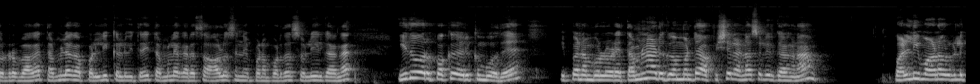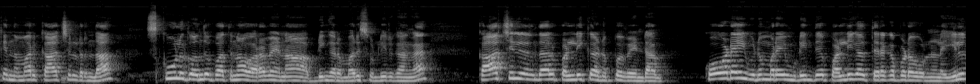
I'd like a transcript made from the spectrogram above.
தொடர்பாக தமிழக பள்ளி கல்வித்துறை தமிழக அரசு ஆலோசனை பண்ண போகிறதா சொல்லியிருக்காங்க. இது ஒரு பக்கம் இருக்கும்போது இப்போ நம்மளுடைய தமிழ்நாடு கவர்மெண்ட்டு அஃபிஷியல் என்ன சொல்லியிருக்காங்கன்னா பள்ளி மாணவர்களுக்கு இந்த மாதிரி காய்ச்சல் இருந்தால் ஸ்கூலுக்கு வந்து பார்த்தோன்னா வர வேணாம் அப்படிங்கிற மாதிரி சொல்லியிருக்காங்க. காய்ச்சல் இருந்தால் பள்ளிக்கு அனுப்ப வேண்டாம். கோடை விடுமுறை முடிந்து பள்ளிகள் திறக்கப்பட உள்ள நிலையில்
